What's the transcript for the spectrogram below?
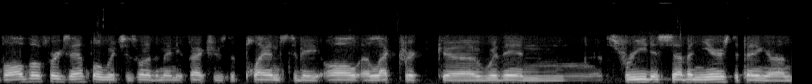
Volvo, for example, which is one of the manufacturers that plans to be all electric uh, within three to seven years, depending on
